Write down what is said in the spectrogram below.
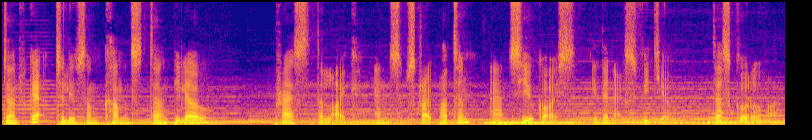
Don't forget to leave some comments down below. Press the like and subscribe button and see you guys in the next video. That's good over.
